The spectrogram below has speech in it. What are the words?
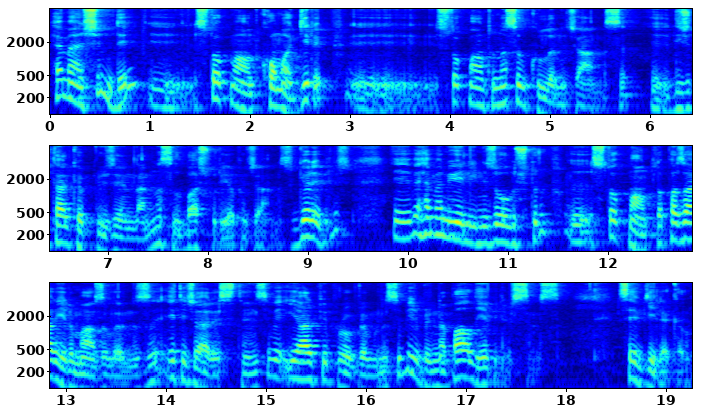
Hemen şimdi e, stockmount.com'a girip e, stockmount'u nasıl kullanacağınızı, e, dijital köprü üzerinden nasıl başvuru yapacağınızı görebilir e, ve hemen üyeliğinizi oluşturup e, stockmount'la pazar yeri mağazalarınızı, e-ticaret sitenizi ve ERP programınızı birbirine bağlayabilirsiniz. Sevgiyle kalın.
